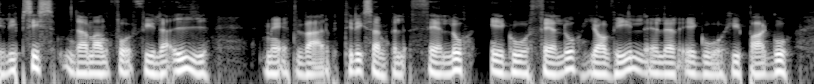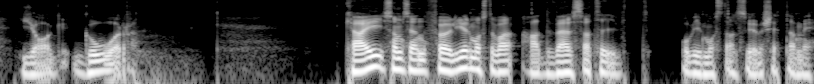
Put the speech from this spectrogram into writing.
ellipsis där man får fylla i med ett verb. Till exempel thello, ego thello, jag vill eller ego hypago, jag går. Kai som sen följer måste vara adversativt och vi måste alltså översätta med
